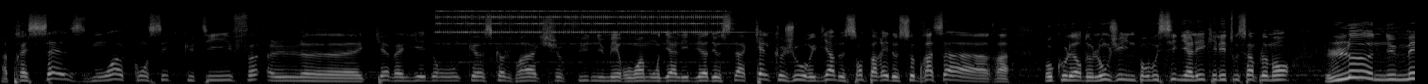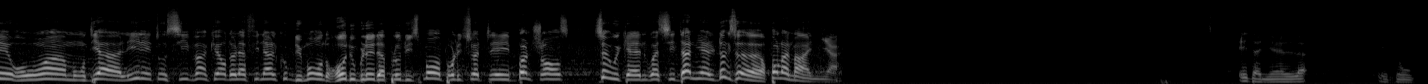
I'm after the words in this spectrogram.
Après 16 mois consécutifs, le cavalier donc Scott Brash fut numéro 1 mondial il y a de cela quelques jours. Il vient de s'emparer de ce brassard aux couleurs de Longines pour vous signaler qu'il est tout simplement le numéro 1 mondial. Il est aussi vainqueur de la finale Coupe du Monde. Redoublé d'applaudissements pour lui souhaiter bonne chance ce week-end. Voici Daniel Deuxer pour l'Allemagne. Et Daniel et donc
